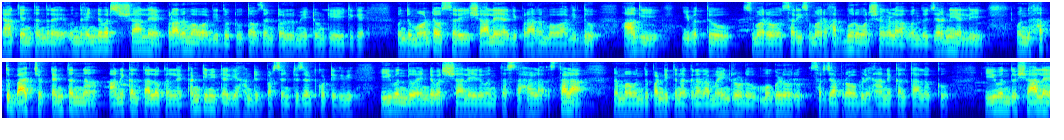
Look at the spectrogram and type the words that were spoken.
ಯಾಕೆ ಅಂತಂದರೆ ಒಂದು ಹೆಂಡವರ್ಸ್ ಶಾಲೆ ಪ್ರಾರಂಭವಾಗಿದ್ದು two thousand twelve May twenty ಏಯ್ಟ್ಗೆ. ಒಂದು ಮಾಂಟೋಸರಿ ಶಾಲೆಯಾಗಿ ಪ್ರಾರಂಭವಾಗಿದ್ದು, ಆಗಿ ಇವತ್ತು ಸುಮಾರು ಸರಿ ಸುಮಾರು ಹದಿಮೂರು ವರ್ಷಗಳ ಒಂದು ಜರ್ನಿಯಲ್ಲಿ ಒಂದು ಹತ್ತು ಬ್ಯಾಚ್ ಟೆಂತನ್ನು ಆನೇಕಲ್ ತಾಲೂಕಲ್ಲೇ ಕಂಟಿನ್ಯೂಟಿಯಾಗಿ ಹಂಡ್ರೆಡ್ ಪರ್ಸೆಂಟ್ ರಿಸಲ್ಟ್ ಕೊಟ್ಟಿದ್ದೀವಿ. ಈ ಒಂದು ಹೆಂಡವರ್ ಶಾಲೆ ಇರುವಂಥ ಸ್ಥಳ ಸ್ಥಳ ನಮ್ಮ ಒಂದು ಪಂಡಿತನಗರ ಮೈನ್ ರೋಡು, ಮೊಗಳೂರು, ಸರ್ಜಾಪುರ ಹೋಬಳಿ, ಆನೇಕಲ್ ತಾಲೂಕು. ಈ ಒಂದು ಶಾಲೆ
